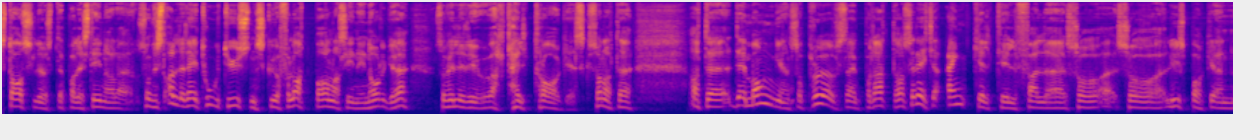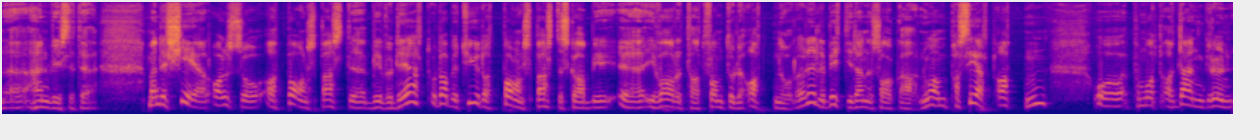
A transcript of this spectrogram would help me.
statsløse palestinere. Så hvis alle de 2000 skulle ha forlatt barna sine i Norge, så ville det jo vært helt tragisk. Sånn at det, at det er mange som prøver seg på dette. Så det er ikke enkelttilfeller som Lysbakken eh, henviser til. Men det skjer altså at barns beste blir vurdert, og da betyr det at barns beste skal bli ivaretatt fram til du er 18 år. Og det er det blitt i denne saka her. Nå har han passert 18, og på en måte av den grunn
